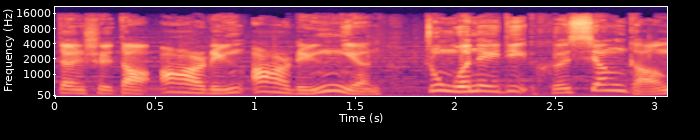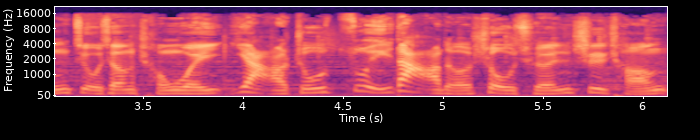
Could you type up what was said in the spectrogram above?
但是到二零二零年，中国内地和香港就将成为亚洲最大的授权市场。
